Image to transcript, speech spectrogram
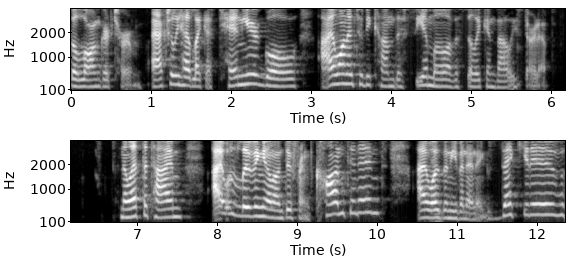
the longer term. I actually had like a 10 year goal. I wanted to become the CMO of a Silicon Valley startup. Now, at the time, I was living on a different continent. I mm-hmm. wasn't even an executive.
